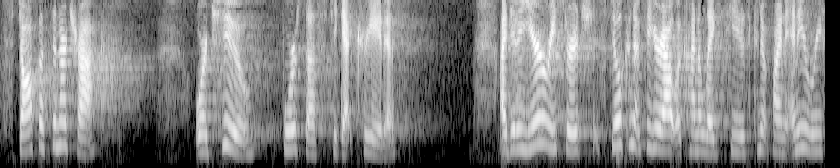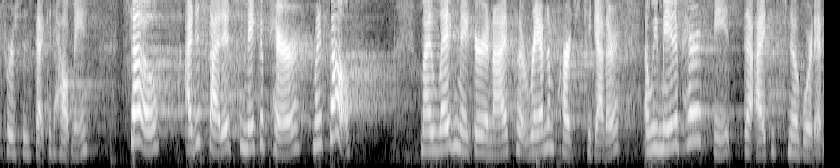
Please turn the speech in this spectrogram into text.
stop us in our tracks, or two, force us to get creative. I did a year of research, still couldn't figure out what kind of legs to use, couldn't find any resources that could help me. So I decided to make a pair myself. My leg maker and I put random parts together, and we made a pair of feet that I could snowboard in.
